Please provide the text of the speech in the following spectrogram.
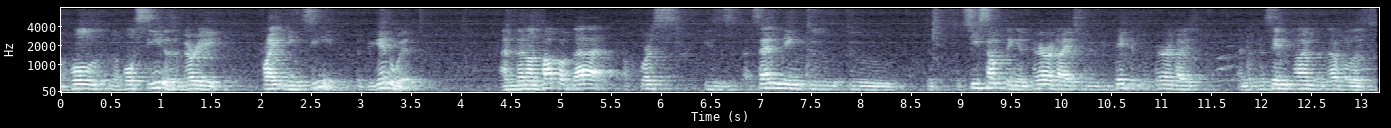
the whole, the whole scene is a very frightening scene to begin with. And then on top of that, of course, he's ascending to, to, to, to see something in paradise, and be taken to paradise, and at the same time, the devil is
